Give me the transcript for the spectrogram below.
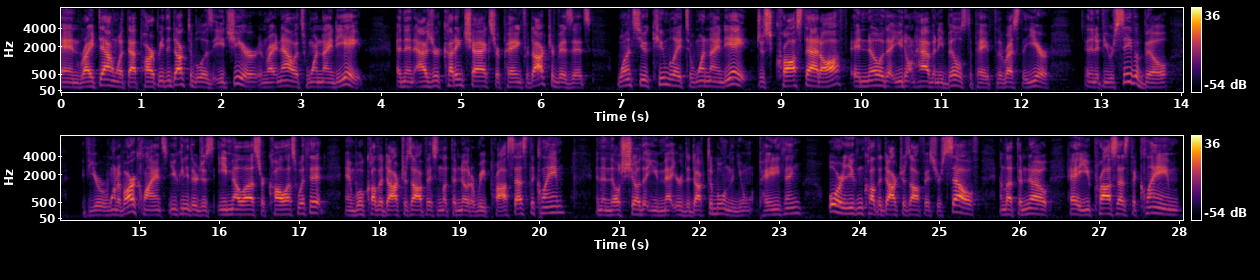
and write down what that Part B deductible is each year. And right now it's 198. And then as you're cutting checks or paying for doctor visits, once you accumulate to 198, just cross that off and know that you don't have any bills to pay for the rest of the year. And then if you receive a bill, if you're one of our clients, you can either just email us or call us with it, and we'll call the doctor's office and let them know to reprocess the claim. And then they'll show that you met your deductible and then you won't pay anything. Or you can call the doctor's office yourself and let them know, hey, you processed the claim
